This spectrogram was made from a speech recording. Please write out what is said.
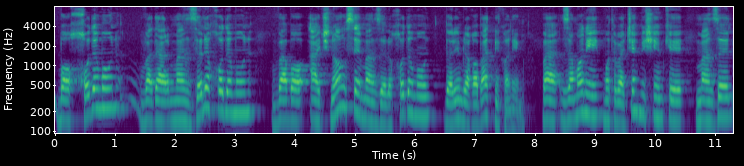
با خودمون و در منزل خودمون و با اجناس منزل خودمون داریم رقابت می‌کنیم و زمانی متوجه میشیم که منزل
